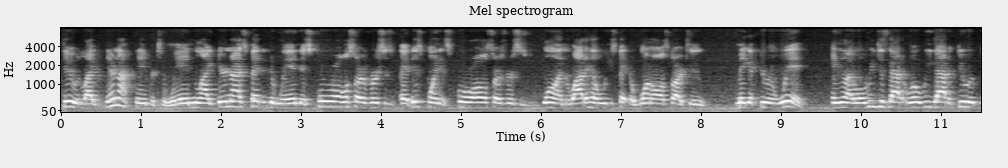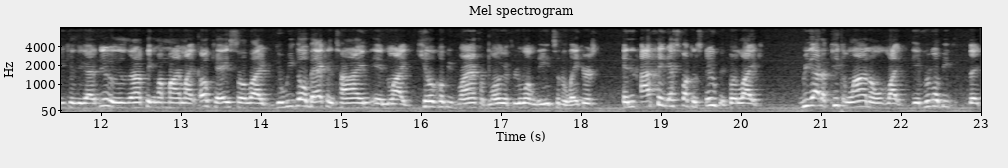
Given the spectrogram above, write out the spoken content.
dude, like they're not favored to win. Like they're not expected to win. There's four All Stars versus at this point it's four All Stars versus one. Why the hell would we expect a one All Star to make it through and win? And you're like, well, we just got well, we got to do it because we got to do it. And I'm thinking in my mind like, okay, so like, do we go back in time and like kill Kobe Bryant for blowing a three-one lead to the Lakers? And I think that's fucking stupid. But like we got to pick a line on like if we're gonna be like,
